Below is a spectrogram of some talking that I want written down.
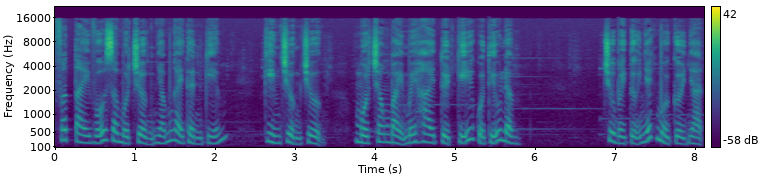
phất tay vỗ ra một trường nhắm ngay thần kiếm. Kim trưởng trưởng, một trong bảy mươi hai tuyệt kỹ của thiếu lâm. Chu Bạch tự nhếch môi cười nhạt,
